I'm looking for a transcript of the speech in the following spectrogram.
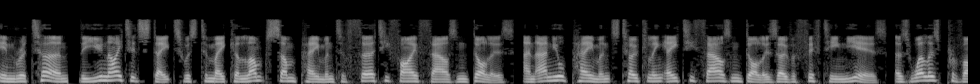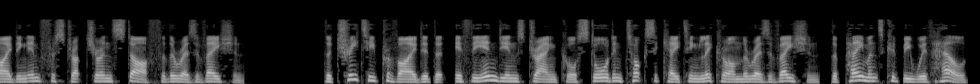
In return, the United States was to make a lump sum payment of $35,000, and annual payments totaling $80,000 over 15 years, as well as providing infrastructure and staff for the reservation. The treaty provided that, if the Indians drank or stored intoxicating liquor on the reservation, the payments could be withheld.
